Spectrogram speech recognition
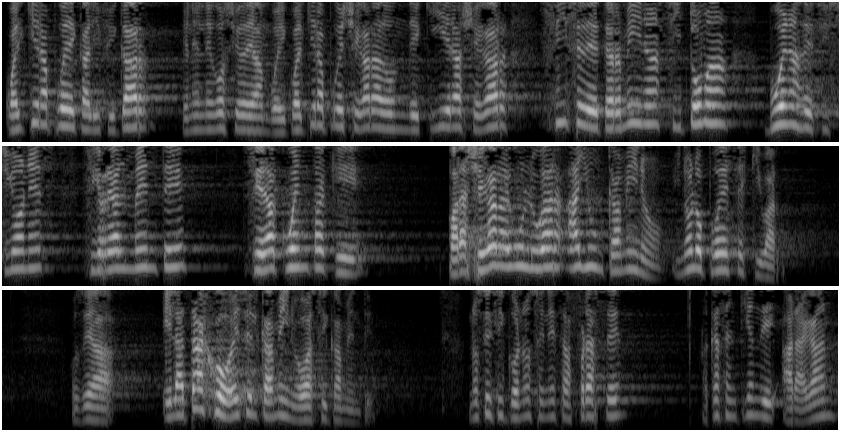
cualquiera puede calificar en el negocio de Amway, cualquiera puede llegar a donde quiera llegar si se determina, si toma buenas decisiones, si realmente se da cuenta que para llegar a algún lugar hay un camino y no lo puedes esquivar. O sea, el atajo es el camino, básicamente. No sé si conocen esa frase. Acá se entiende Aragán.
